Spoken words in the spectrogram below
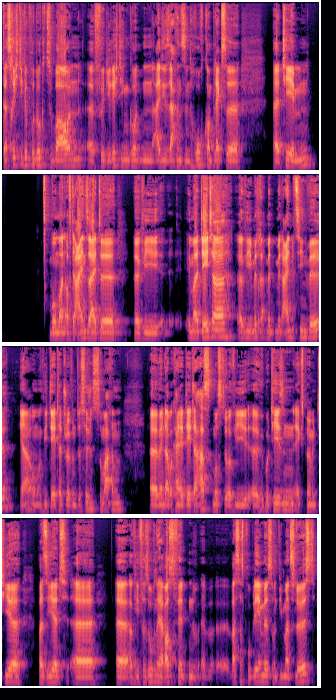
das richtige Produkt zu bauen äh, für die richtigen Kunden, all die Sachen sind hochkomplexe äh, Themen, wo man auf der einen Seite irgendwie immer Data irgendwie mit, mit, mit einbeziehen will, ja, um irgendwie Data-driven Decisions zu machen. Äh, wenn du aber keine Data hast, musst du irgendwie äh, Hypothesen, experimentierbasiert äh, äh, irgendwie versuchen herauszufinden, was das Problem ist und wie man es löst.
